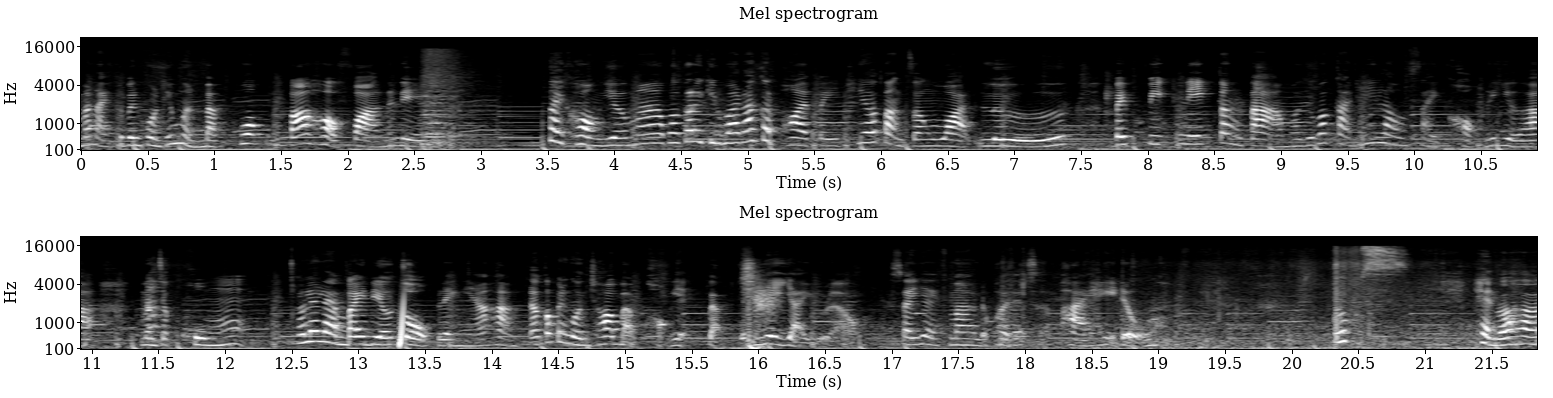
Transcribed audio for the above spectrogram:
มาไหนคือเป็นคนที่เหมือนแบบพวกบ้าหอบฟางนั่นเอง ใส่ของเยอะมากเพราะก็เลยคิดว่าถ้าเกิดพลอยไปเที่ยวต่างจังหวัดหรือไปปิกนิกต่างๆพลอยคิดว่าการที่เราใส่ของได้เยอะอะมันจะคุ้มก็เลยแหละใบเดียวจบอะไรเงี้ยค่ะ แล้วก็เป็นคนชอบแบบของใหญ่แบบชิ้นใหญ่ๆอยู่แล้วไซส์ใหญ่มากเดี๋ยวพลอยจะเซอร์ไพรส์ให้ดู oops เห็นปะคะ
